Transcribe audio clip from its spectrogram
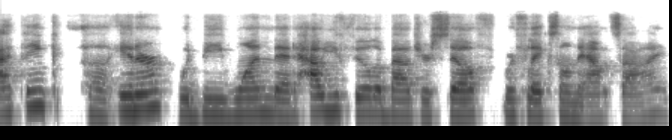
i think uh, inner would be one that how you feel about yourself reflects on the outside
